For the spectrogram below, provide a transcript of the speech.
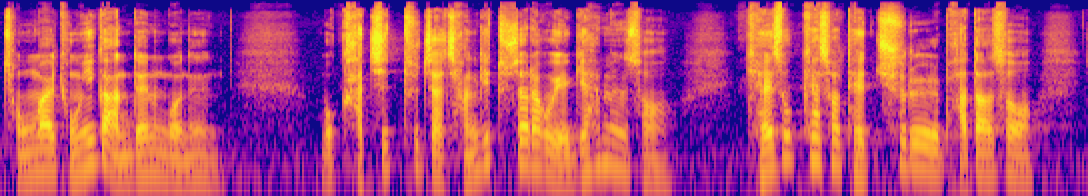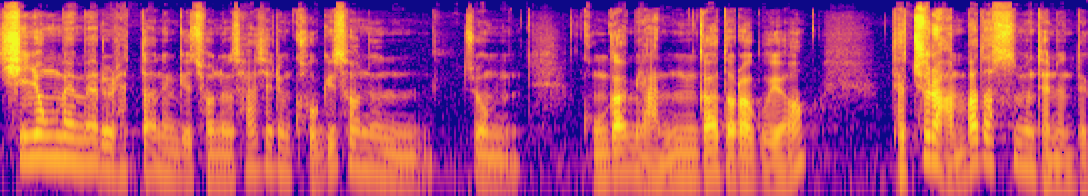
정말 동의가 안 되는 거는 뭐 가치 투자, 장기 투자라고 얘기하면서 계속해서 대출을 받아서 신용 매매를 했다는 게 저는 사실은 거기서는 좀 공감이 안 가더라고요. 대출을 안 받았으면 되는데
